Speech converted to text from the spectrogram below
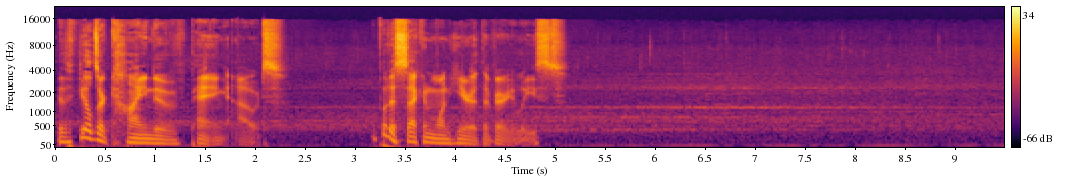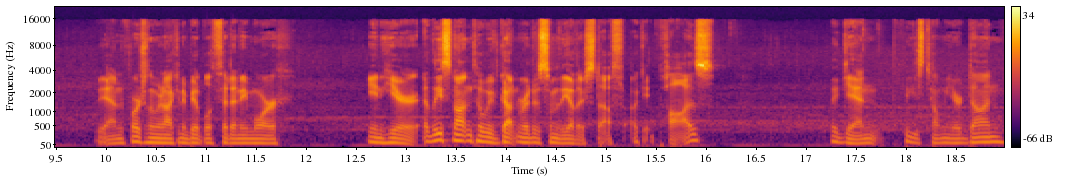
The fields are kind of paying out. I'll put a second one here at the very least. Yeah, unfortunately we're not going to be able to fit any more in here. At least not until we've gotten rid of some of the other stuff. Okay, pause. Again, please tell me you're done.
